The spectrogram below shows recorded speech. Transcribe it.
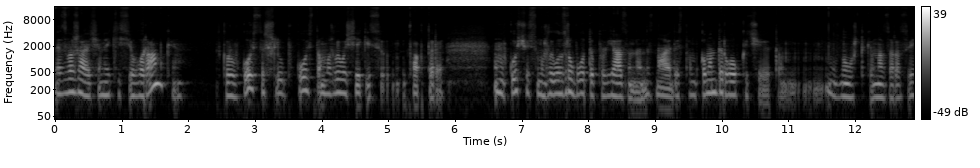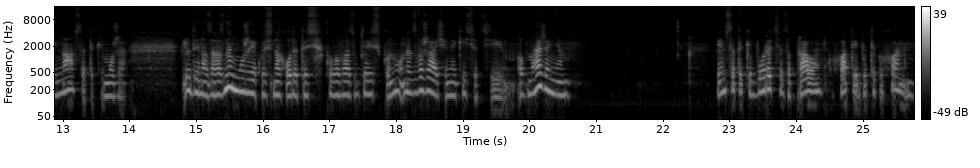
незважаючи на якісь його рамки, скажу, в когось це шлюб, в когось там, можливо, ще якісь е, фактори, е, в когось щось, можливо, з роботи пов'язане, не знаю, десь там командировки чи там, ну, знову ж таки, в нас зараз війна, все-таки може людина зараз не може якось знаходитись коло вас близько. Ну, незважаючи на якісь оці обмеження, він все-таки бореться за право кохати і бути коханим.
